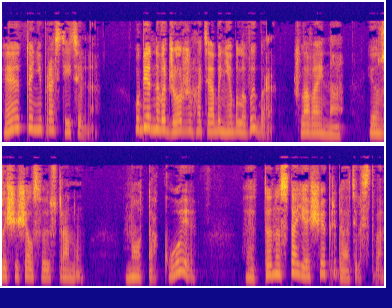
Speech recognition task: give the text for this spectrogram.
Это непростительно. У бедного Джорджа хотя бы не было выбора. Шла война, и он защищал свою страну. Но такое — это настоящее предательство.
